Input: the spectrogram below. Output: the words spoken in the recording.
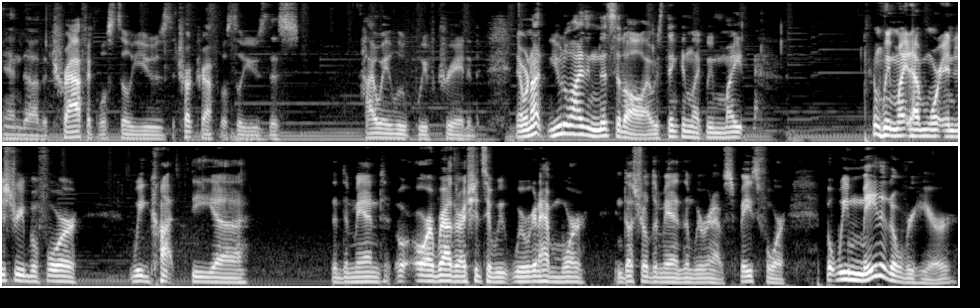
And uh, the traffic will still use the truck traffic will still use this highway loop we've created. Now we're not utilizing this at all. I was thinking like we might we might have more industry before we got the uh, the demand, or, or rather, I should say, we, we were going to have more industrial demand than we were going to have space for. But we made it over here.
